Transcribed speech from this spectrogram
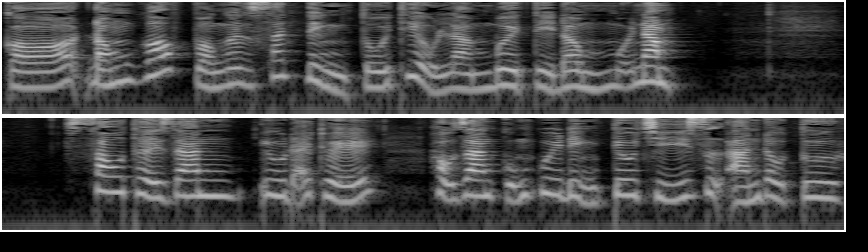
có đóng góp vào ngân sách tỉnh tối thiểu là 10 tỷ đồng mỗi năm. Sau thời gian ưu đãi thuế, Hậu Giang cũng quy định tiêu chí dự án đầu tư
